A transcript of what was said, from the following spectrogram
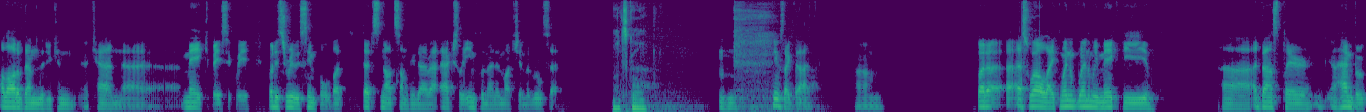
a lot of them that you can can uh, make basically, but it's really simple. But that's not something that I've actually implemented much in the rule set. That's cool. hmm Things like that. Um, but uh, as well, like when when we make the uh, advanced player handbook,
